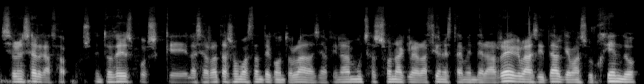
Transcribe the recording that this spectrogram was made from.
suelen ser gazapos. Entonces, pues que las erratas son bastante controladas y al final muchas son aclaraciones también de las reglas y tal que van surgiendo,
